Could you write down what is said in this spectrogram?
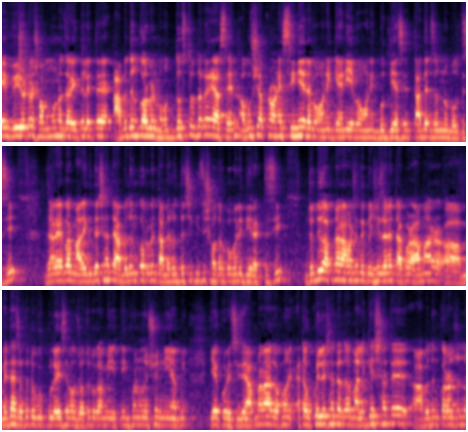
এই ভিডিওটা সম্পূর্ণ যারা ইতালিতে আবেদন করবেন, মধ্যস্থতাকারী আছেন, অবশ্যই আপনার অনেক সিনিয়র এবং অনেক জ্ঞানী এবং অনেক বুদ্ধি আছে, তাদের জন্য বলতেছি। যারা এবার মালিকদের সাথে আবেদন করবেন, তাদের উদ্দেশ্যে কিছু সতর্কবাণী দিয়ে রাখতেছি। যদিও আপনারা আমার সাথে বেশি জানেন, তারপর আমার মেধা যতটুকু কুলাইছে এবং যতটুকু আমি ইনফরমেশন নিয়ে আমি ইয়ে করেছি যে আপনারা যখন একটা উকিলের সাথে মালিকের সাথে আবেদন করার জন্য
